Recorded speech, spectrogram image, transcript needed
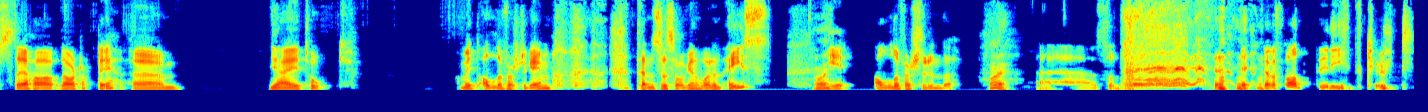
Så det har, det har vært artig. Uh, jeg tok Mitt aller første game denne sesongen var en ace Oi. i aller første runde. Oi. Eh, så det var dritkult.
